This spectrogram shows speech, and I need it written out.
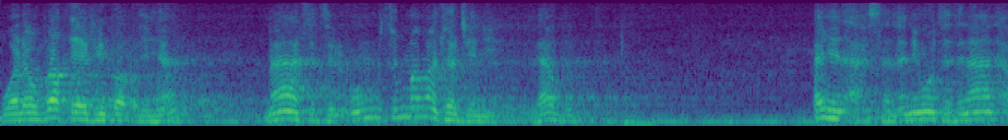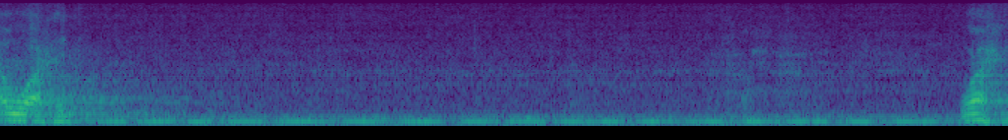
ولو بقي في بطنها ماتت الأم ثم مات الجنين. لا بد. أين أحسن أن يموت اثنان أو واحد؟ واحد.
